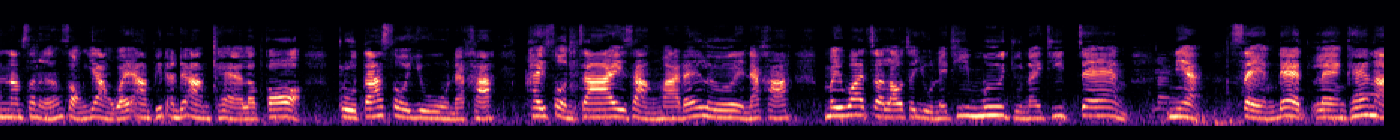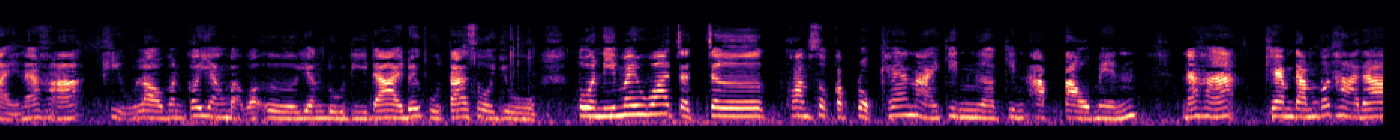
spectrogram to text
นนำเสนอทั้งสองอย่างไว้อาร์มพิษอันเดอร์อาร์มแคร์แล้วก็กลูตาโซยูนะคะ ใครสนใจสั่งมาได้เลยนะคะ ไม่ว่าจะเราจะอยู่ในที่มืดอยู่ในที่แจ้ง เนี่ยแสงแดดแรงแค่ไหนนะคะ ผิวเรามันก็ยังแบบว่าเออ ยังดูดีได้ด้วยกูต้าโซยู ตัวนี้ไม่ว่าจะเจอความสกปรกแค่ไหนกินเหงื่อกินอับเต่าเหม็นนะคะแคมดำก็ทาได้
